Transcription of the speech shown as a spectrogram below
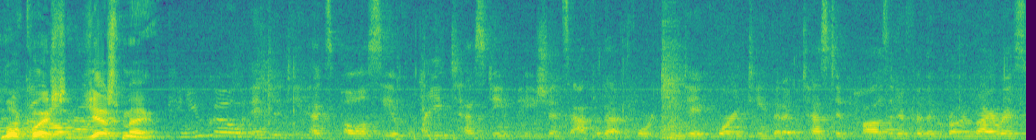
More questions? Yes, ma'am. DHEC's policy of retesting patients after that 14-day quarantine that have tested positive for the coronavirus?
